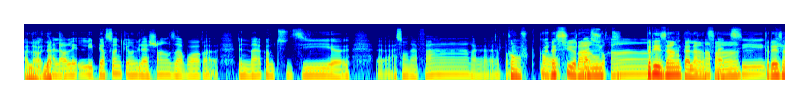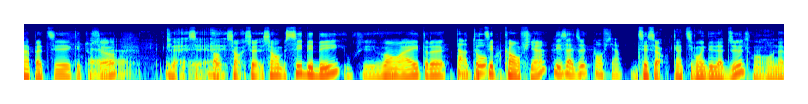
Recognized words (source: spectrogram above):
Alors, la- Alors, les, les personnes qui ont eu la chance d'avoir euh, une mère, comme tu dis, euh, euh, à son affaire, conf- rassurante, présente à l'enfant, empathique. très empathique et tout ça. Euh, bon, euh, bébés vont être de tantôt, type confiant. des adultes confiants. C'est ça. Quand ils vont être des adultes, on, on a-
